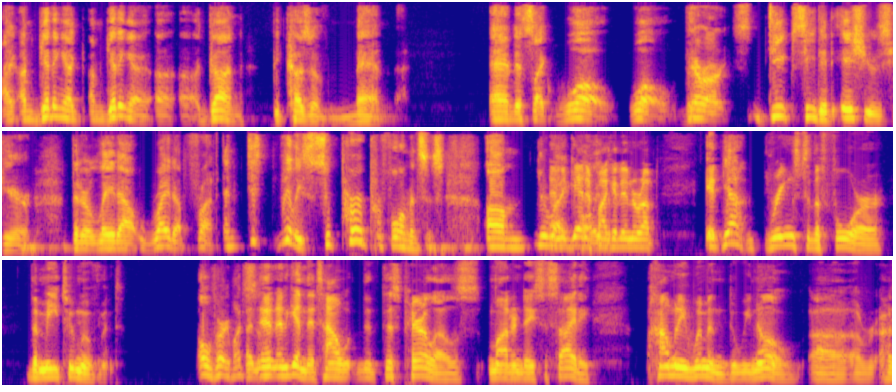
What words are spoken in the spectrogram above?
I, I'm getting a I'm getting a, a, a gun because of men, and it's like whoa whoa, there are deep seated issues here that are laid out right up front and just really superb performances. Um, you're and right. again, if I could interrupt, it yeah. brings to the fore the Me Too movement. Oh, very much so. And, and again, that's how this parallels modern day society. How many women do we know? Uh, uh,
